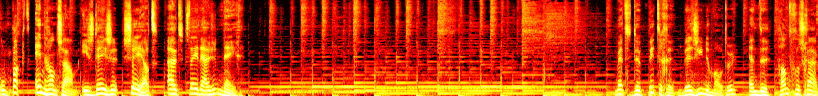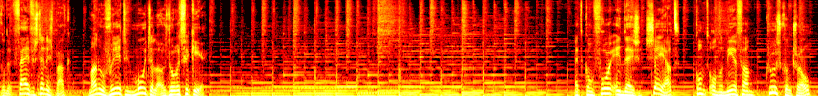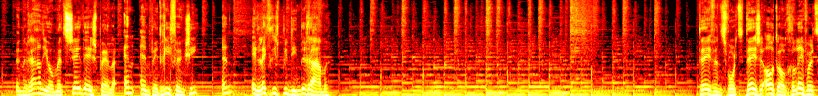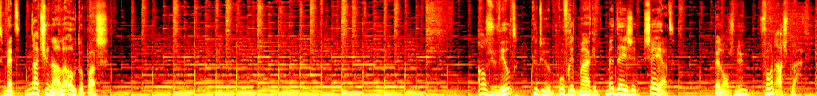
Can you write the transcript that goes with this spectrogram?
Compact en handzaam is deze Seat uit 2009. Met de pittige benzinemotor en de handgeschakelde vijfversnellingsbak manoeuvreert u moeiteloos door het verkeer. Het comfort in deze Seat komt onder meer van cruise control, een radio met CD-speler en MP3-functie en elektrisch bediende ramen. Tevens wordt deze auto geleverd met nationale autopas. Als u wilt, kunt u een proefrit maken met deze Seat. Bel ons nu voor een afspraak.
